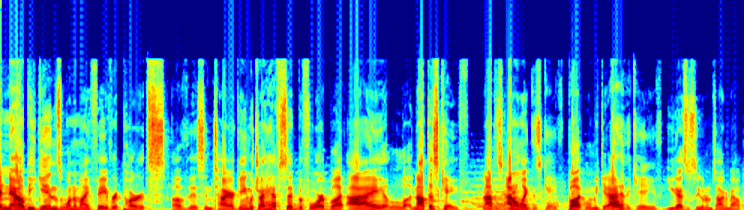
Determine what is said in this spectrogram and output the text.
And now begins one of my favorite parts of this entire game, which I have said before, but I not this cave, not this. I don't like this cave, but when we get out of the cave, you guys will see what I'm talking about.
